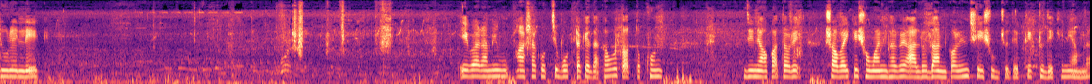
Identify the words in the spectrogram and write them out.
দূরে লেক এবার আমি আশা করছি বোটটাকে দেখাবো ততক্ষণ যিনি অকাতরে সবাইকে সমানভাবে আলো দান করেন, সেই সূর্যদেবকে একটু দেখে নিই আমরা।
